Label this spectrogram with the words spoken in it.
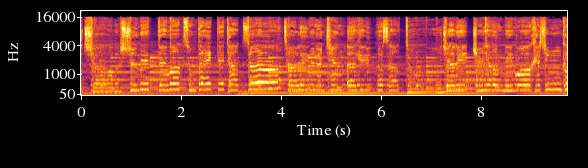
气球是你带我从派对逃走，逃离人间恶语和骚动。这里只有你我和星空。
